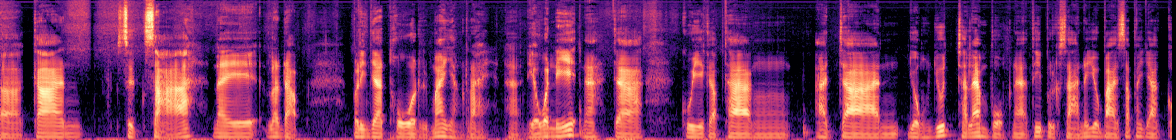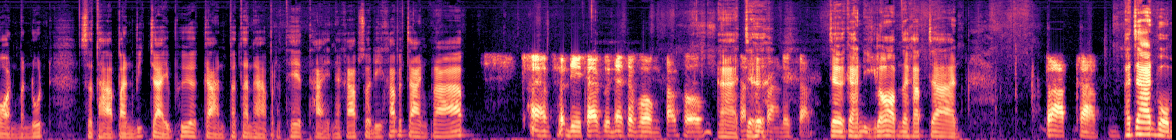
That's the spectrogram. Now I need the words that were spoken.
ออการศึกษาในระดับปริญญาโทหรือไม่อย่างไรนะเดี๋ยววันนี้นะจะคุยกับทาง อาจารย์ยงยุทธชแลมบกนะที่ปรึกษานโยบายทรัพยากรมนุษย์ สถาบันวิจัยเพื่อการพัฒนาประเทศไทยนะครับ สวัสดีครับอาจารย์ครับครับสวัสดีครับคุณนัทพงศ์ครับผมอ่าท่านเจอผู้ฟังด้วยครับเจอกันอีกรอบนะครับอาจารย์ครับครับ อาจารย์ผม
